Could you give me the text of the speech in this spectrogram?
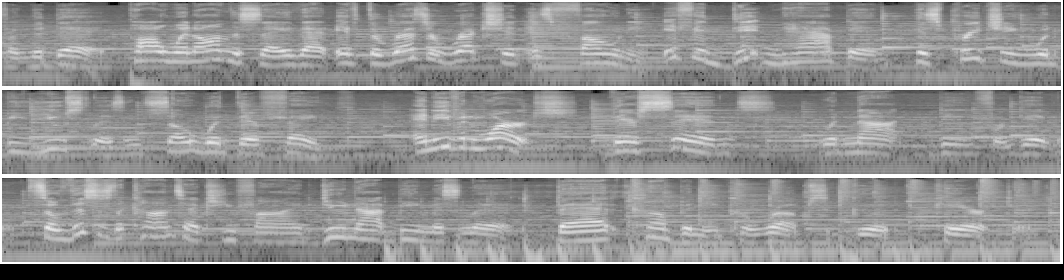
from the dead. Paul went on to say that if the resurrection is phony, if it didn't happen, his preaching would be useless and so would their faith. And even worse, their sins would not be forgiven. So, this is the context you find. Do not be misled. Bad company corrupts good character.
